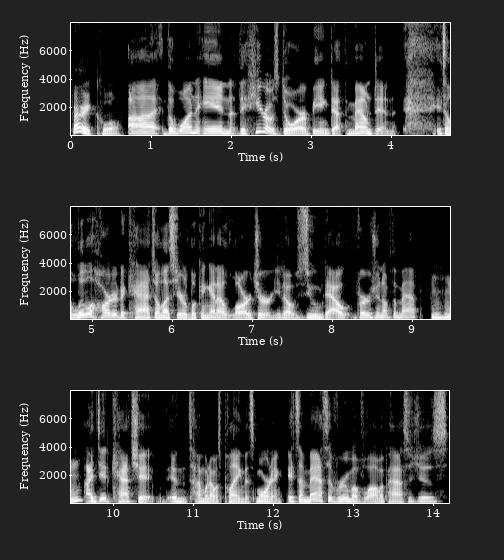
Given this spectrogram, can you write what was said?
Very cool. Uh, the one in the hero's door being Death Mountain, it's a little harder to catch unless you're looking at a larger, you know, zoomed out version of the map. Mm-hmm. I did catch it in the time when I was playing this morning. It's a massive room of lava passages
